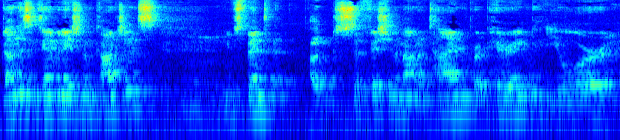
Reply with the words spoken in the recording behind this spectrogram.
done this examination of conscience, you've spent a sufficient amount of time preparing your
